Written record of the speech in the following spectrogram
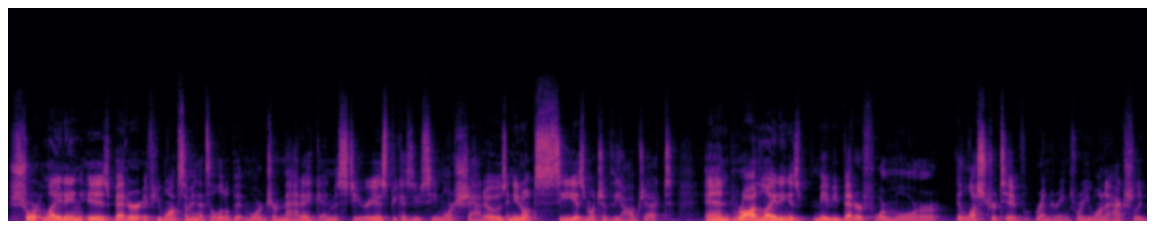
short lighting is better if you want something that's a little bit more dramatic and mysterious because you see more shadows and you don't see as much of the object. And broad lighting is maybe better for more illustrative renderings where you want to actually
